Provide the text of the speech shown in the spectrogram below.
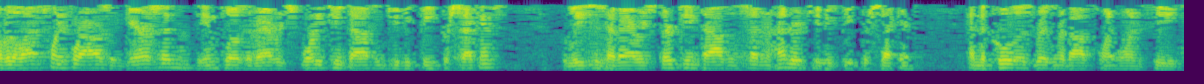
Over the last 24 hours at Garrison, the inflows have averaged 42,000 cubic feet per second. Releases have averaged 13,700 cubic feet per second, and the pool has risen about 0.1 feet.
